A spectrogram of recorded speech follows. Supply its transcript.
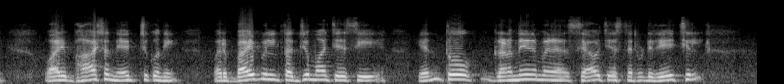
వారి భాష నేర్చుకొని వారి బైబిల్ తర్జుమా చేసి ఎంతో గణనీయమైన సేవ చేసినటువంటి రేచిల్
